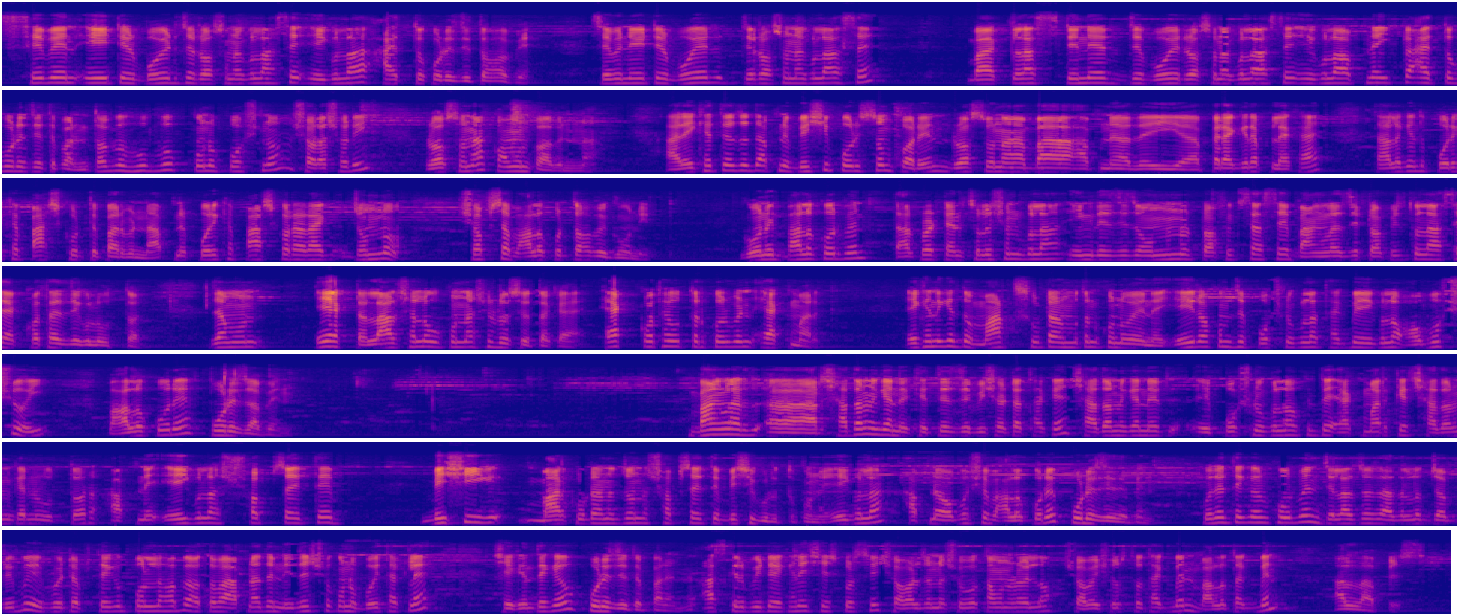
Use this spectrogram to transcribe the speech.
সেভেন এইট এর বইয়ের যে রচনাগুলো আছে, এগুলা আয়ত্ত করে যেতে হবে। সেভেন এইট এর বইয়ের যে রচনাগুলো আছে, বা ক্লাস টেনের যে বইয়ের রচনাগুলো আছে, এগুলো আপনি একটু আয়ত্ত করে যেতে পারেন। তবে হুবহুব কোনো প্রশ্ন সরাসরি রচনা কমন পাবেন না। আর এক্ষেত্রে যদি আপনি বেশি পরিশ্রম করেন, রচনা বা আপনার এই প্যারাগ্রাফ লেখায়, তাহলে কিন্তু পরীক্ষা পাশ করতে পারবেন না। আপনার পরীক্ষা পাশ করার জন্য সবচেয়ে ভালো করতে হবে গণিত। গণিত ভালো করবেন, তারপরগুলা, ইংরেজি যে অন্যান্য টপিকস আছে, বাংলা যে টপিকসগুলো আছে, এক কথায় যেগুলো উত্তর। যেমন এই একটা, লাল সালো উপন্যাসের রচয়িতাকে, এক কথায় উত্তর করবেন এক মার্ক এখানে কিন্তু মার্ক শুটার মতন কোনো ওয়ে নেই। এইরকম যে প্রশ্নগুলো থাকবে, এগুলো অবশ্যই ভালো করে পড়ে যাবেন। বাংলার আর সাধারণ জ্ঞানের ক্ষেত্রে যে বিষয়টা থাকে, সাধারণ জ্ঞানের এই প্রশ্নগুলো কিন্তু এক মার্কের সাধারণ জ্ঞানের উত্তর। আপনি এইগুলা সবচাইতে বেশি মার্ক ওঠানোর জন্য সবচাইতে বেশি গুরুত্বপূর্ণ। এইগুলা আপনি অবশ্যই ভালো করে পড়ে যেতে দেবেন। কোথা থেকে পড়বেন? জেলা জজ আদালত জব রিভিউ, এই বইটা থেকে পড়লে হবে অথবা আপনাদের নিজস্ব কোনো বই থাকলে সেখান থেকেও পড়ে যেতে পারেন। আজকের ভিডিও এখানেই শেষ করছি। সবার জন্য শুভকামনা রইল। সবাই সুস্থ থাকবেন, ভালো থাকবেন। আল্লাহ হাফিজ।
